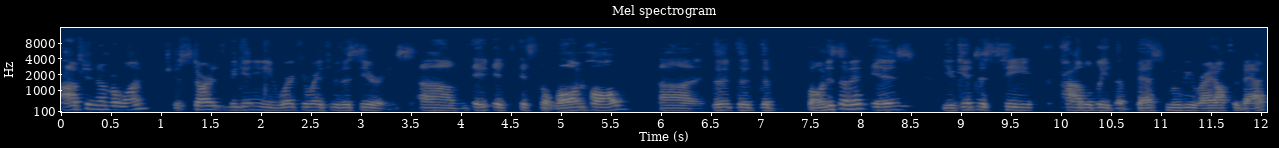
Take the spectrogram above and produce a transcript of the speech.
Option number one, just start at the beginning and work your way through the series. Um, it, it, it's the long haul. Uh, the, the, the bonus of it is you get to see probably the best movie right off the bat.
